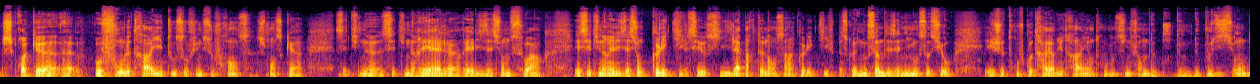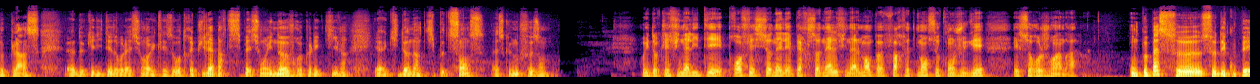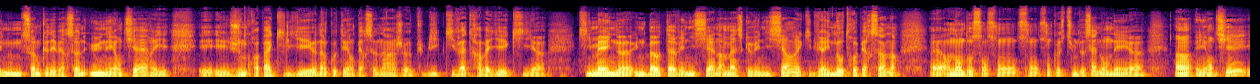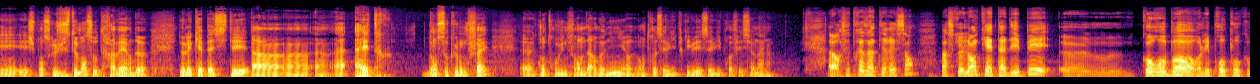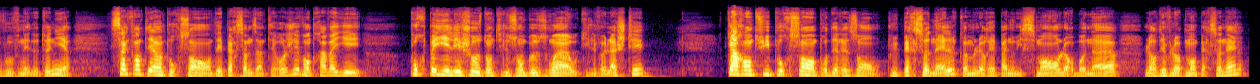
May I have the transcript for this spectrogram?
Je crois que euh, au fond, le travail est tout sauf une souffrance. Je pense que c'est une, réelle réalisation de soi et c'est une réalisation collective. C'est aussi l'appartenance à un collectif parce que nous sommes des animaux sociaux et je trouve qu'au travers du travail, on trouve aussi une forme de, position, de place, euh, de qualité de relation avec les autres et puis la participation à une œuvre collective euh, qui donne un petit peu de sens à ce que nous faisons. Oui, donc les finalités professionnelles et personnelles, finalement, peuvent parfaitement se conjuguer et se rejoindre on ne peut pas se, découper, nous ne sommes que des personnes une et entières, et, je ne crois pas qu'il y ait d'un côté un personnage public qui va travailler, qui, euh, qui met une, une baota vénitienne, un masque vénitien, et qui devient une autre personne euh, en endossant son, costume de scène. On est euh, un et entier, et, je pense que justement c'est au travers de, la capacité à, être dans ce que l'on fait qu'on trouve une forme d'harmonie entre sa vie privée et sa vie professionnelle. Alors c'est très intéressant parce que l'enquête ADP euh, corrobore les propos que vous venez de tenir. 51% des personnes interrogées vont travailler pour payer les choses dont ils ont besoin ou qu'ils veulent acheter. 48% pour des raisons plus personnelles, comme leur épanouissement, leur bonheur, leur développement personnel.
